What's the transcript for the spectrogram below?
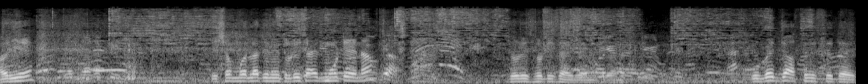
और ये? ते शंभरला तीन थोडी साईज मोठी आहे ना? थोडी छोटी आहे. मित्रांनो उभेच जास्त दिसत आहेत.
